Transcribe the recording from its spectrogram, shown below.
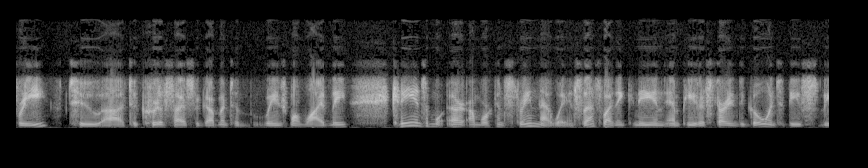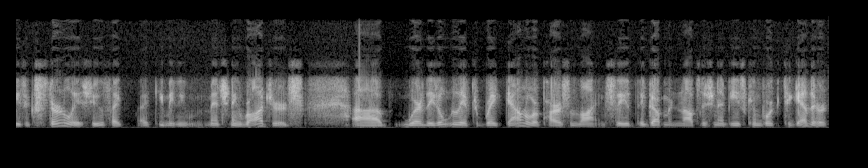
free to uh, to criticize the government to range more widely. Canadians are more, are more constrained that way, and so that's why I think Canadian MPs are starting to go into these these external issues, like I keep mentioning Rogers, uh, where they don't really have to break down over partisan lines. The, the government and opposition MPs can work together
